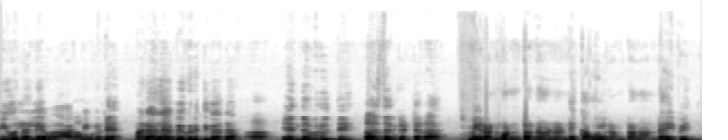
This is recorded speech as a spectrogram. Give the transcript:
మీ ఊర్లో లేవా? మరి అది అభివృద్ధి కదా? ఏంది అభివృద్ధి? రాజధాని కట్టారా? మీరు అనుకుంటానే ఉండండి కలలు కంటానే ఉండి అయిపోయింది.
